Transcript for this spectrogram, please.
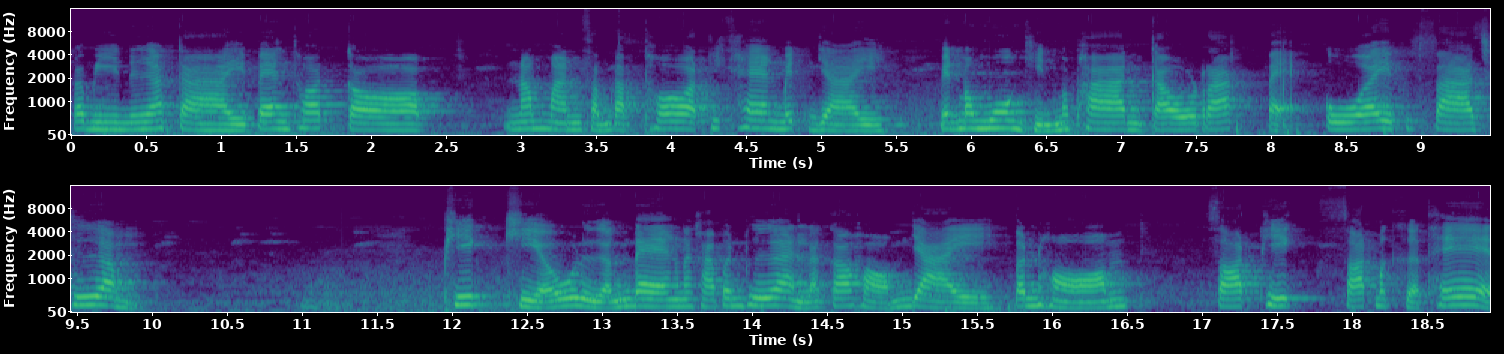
ก็มีเนื้อไก่แป้งทอดกรอบ น้ำมันสำหรับทอดพริกแห้งเม็ดใหญ่ เม็ดมะม่วงหินมะพร้าน เการัก แปะกล้วย พุทราเชื่อม พริกเขียวเหลืองแดงนะคะเพื่อนๆ แล้วก็หอมใหญ่ ต้นหอม ซอสพริก ซอสมะเขือเทศ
